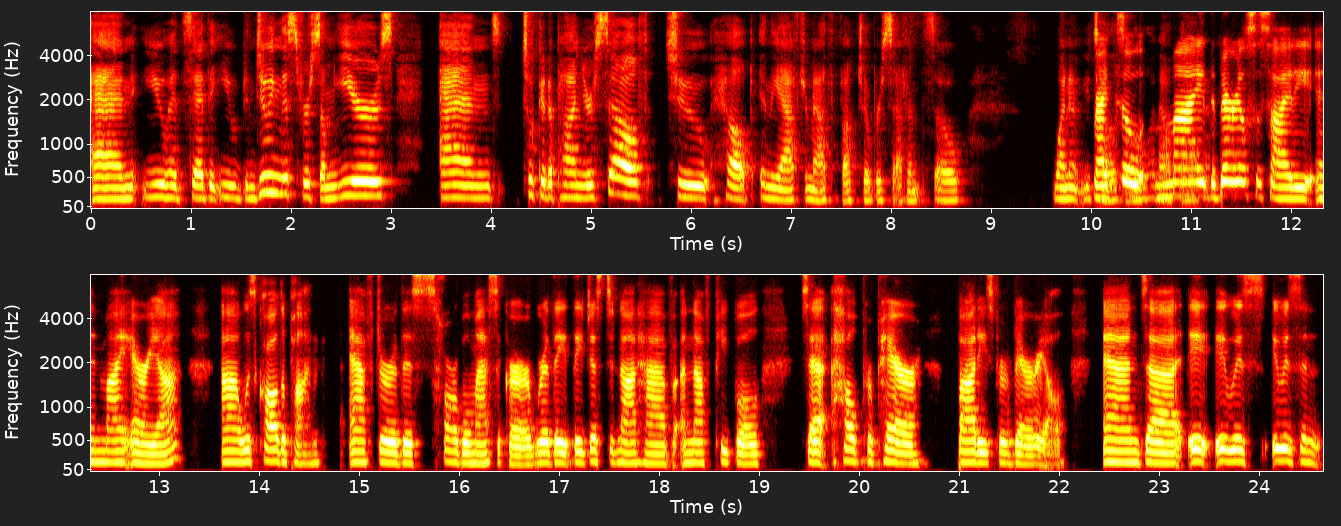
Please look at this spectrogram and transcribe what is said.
and you had said that you've been doing this for some years and took it upon yourself to help in the aftermath of October seventh. So, why don't you tell right, us so a little about my that? the burial society in my area uh, was called upon after this horrible massacre where they they just did not have enough people to help prepare bodies for burial. And uh, it, it was it was an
